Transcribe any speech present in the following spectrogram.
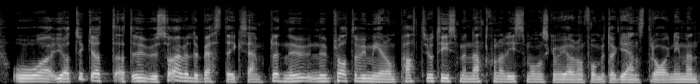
Och jag tycker att, att USA är väl det bästa exemplet. Nu, nu pratar vi mer om patriotism än nationalism om man ska göra någon form av gränsdragning. Men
